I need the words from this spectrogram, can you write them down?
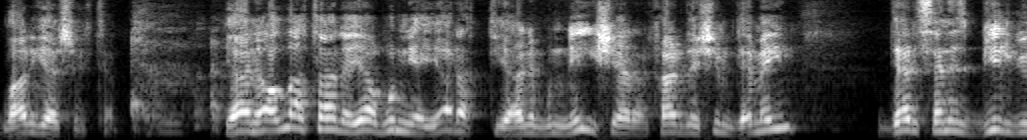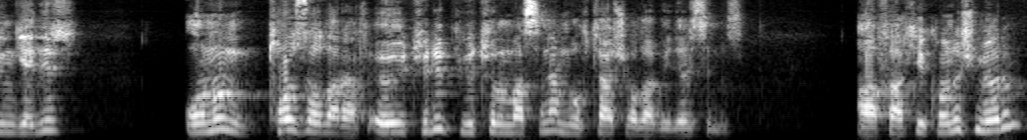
Var gerçekten. Yani Allah Teala ya bu niye yarattı yani bu ne işe yarar kardeşim demeyin. Derseniz bir gün gelir onun toz olarak öğütülüp yutulmasına muhtaç olabilirsiniz. Afaki konuşmuyorum.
